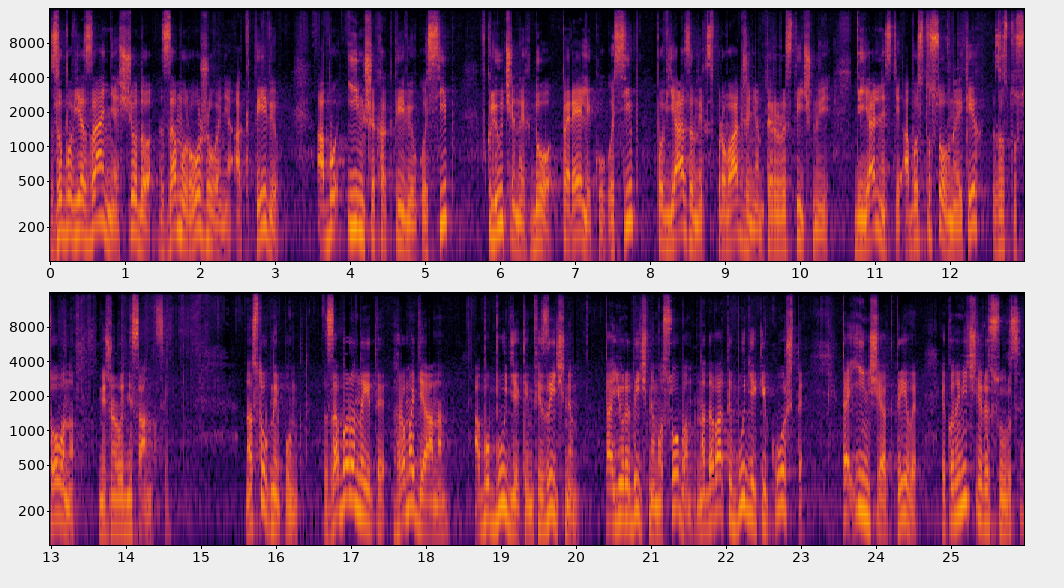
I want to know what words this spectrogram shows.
зобов'язання щодо заморожування активів або інших активів осіб, включених до переліку осіб, пов'язаних з провадженням терористичної діяльності або стосовно яких застосовано міжнародні санкції. Наступний пункт: заборонити громадянам або будь-яким фізичним та юридичним особам надавати будь-які кошти та інші активи, економічні ресурси,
